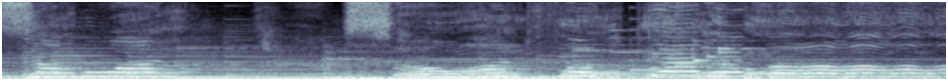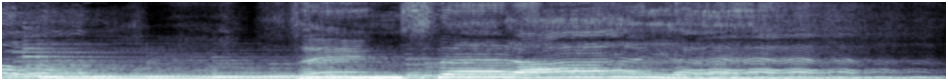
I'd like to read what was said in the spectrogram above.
someone so unforgettable things that I am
